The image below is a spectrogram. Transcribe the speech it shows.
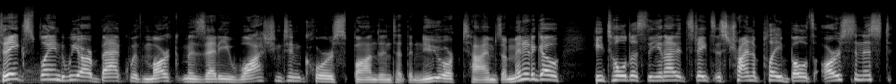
Today Explained, we are back with Mark Mazzetti, Washington correspondent at the New York Times. A minute ago, he told us the United States is trying to play both arsonist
